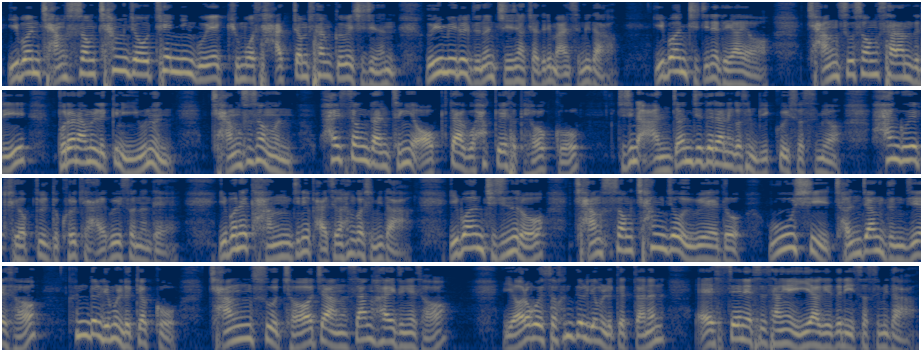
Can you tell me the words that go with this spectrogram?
이번 장수성 창저우 티엔닝구의 규모 4.3급의 지진은 의미를 두는 지진학자들이 많습니다. 이번 지진에 대하여 장수성 사람들이 불안함을 느낀 이유는 장수성은 활성단층이 없다고 학교에서 배웠고 지진 안전지대라는 것을 믿고 있었으며 한국의 기업들도 그렇게 알고 있었는데 이번에 강진이 발생한 것입니다. 이번 지진으로 장수성 창조 이외에도 우시, 전장 등지에서 흔들림을 느꼈고 장수, 저장, 쌍하이 등에서 여러 곳에서 흔들림을 느꼈다는 SNS상의 이야기들이 있었습니다.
